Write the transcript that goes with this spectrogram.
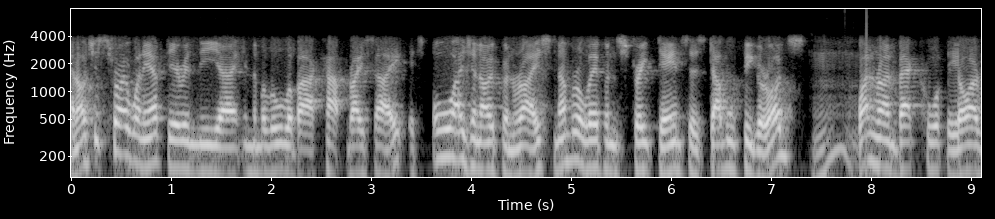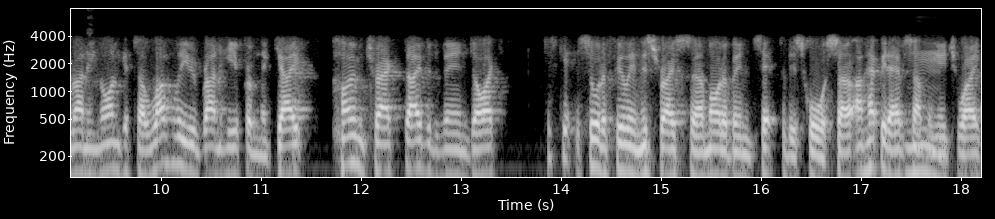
And I'll just throw one out there in the uh, in the Mooloolaba Cup, race eight. It's always an open race. Number 11, Street Dancers, double figure odds. One run back, caught the eye running on. Gets a lovely run here from the gate. Home track, David Van Dyke. Just get the sort of feeling this race uh, might have been set for this horse. So I'm happy to have something Mm. each way.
